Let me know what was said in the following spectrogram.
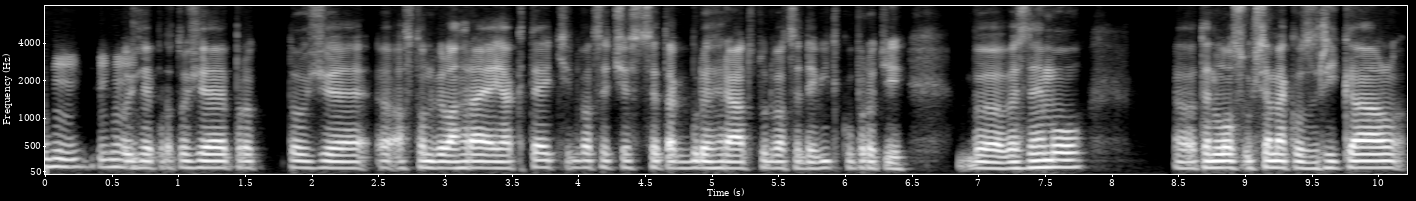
Mm-hmm. Protože, protože, protože eh, Aston Villa hraje jak teď 26, tak bude hrát tu 29 proti eh, West Hamu. Eh, ten los už jsem jako zříkal,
